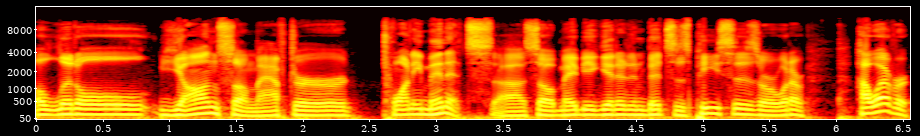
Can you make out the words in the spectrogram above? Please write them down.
a little yawnsome after 20 minutes. Uh, so maybe you get it in bits and pieces or whatever. However,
